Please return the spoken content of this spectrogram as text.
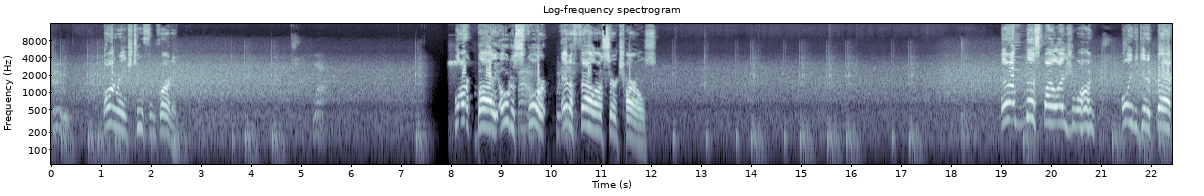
Two. Long range two from Vernon. Blocked by Otis Thorpe and a foul on Sir Charles. And a miss by Olajuwon, only to get it back.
